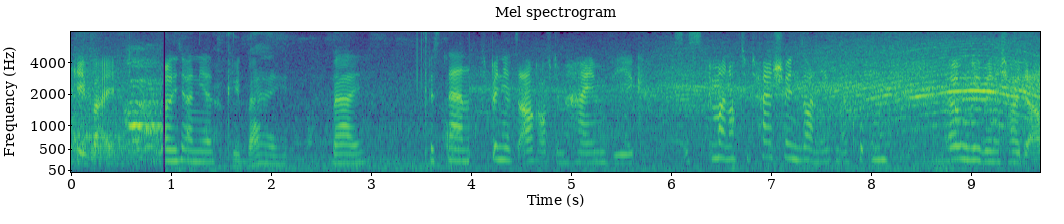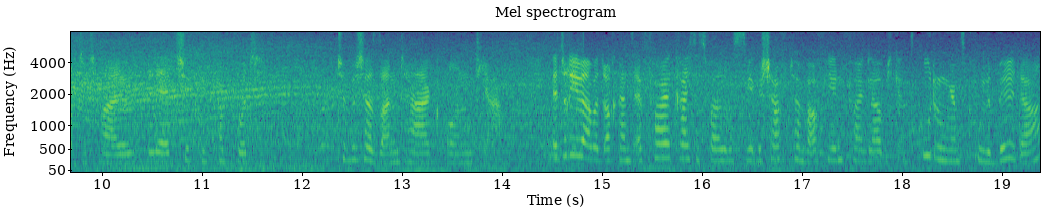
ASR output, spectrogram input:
Okay, bye. Fange ich an jetzt. Okay, bye. Bye. Bis dann. Ich bin jetzt auch auf dem Heimweg. Es ist immer noch total schön sonnig. Mal gucken. Irgendwie bin ich heute auch total lätschig und kaputt. Typischer Sonntag und ja. Der Dreh war aber doch ganz erfolgreich. Das war, was wir geschafft haben, war auf jeden Fall, glaube ich, ganz gut und ganz coole Bilder.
